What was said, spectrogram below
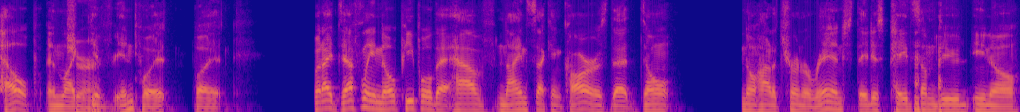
help and like Sure. give input, but but I definitely know people that have nine second cars that don't know how to turn a wrench. They just paid some dude, you know,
